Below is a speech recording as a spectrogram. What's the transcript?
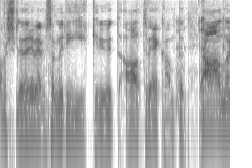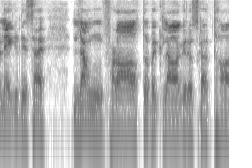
avsløre hvem som ryker ut av tvekampen. Ja, nå legger de seg langflat og beklager og skal ta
